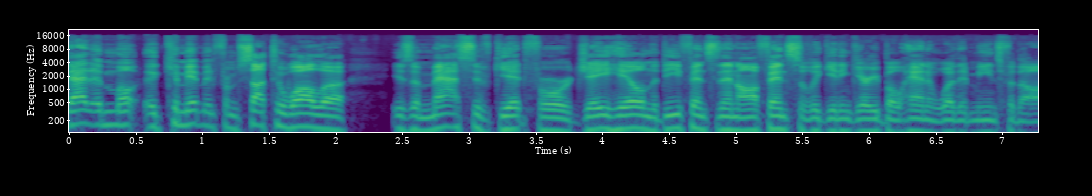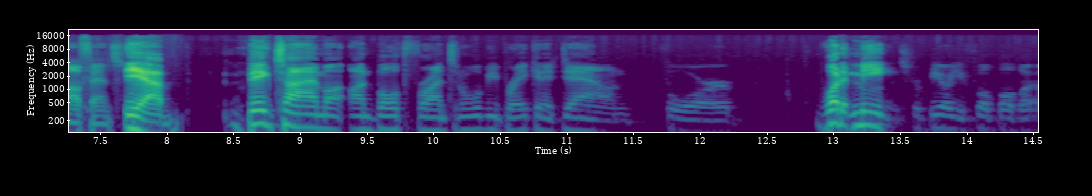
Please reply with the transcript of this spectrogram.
that emo- uh, commitment from Satuala is a massive get for Jay Hill and the defense, and then offensively getting Gerry Bohanon and what it means for the offense. Yeah, big time on both fronts, and we'll be breaking it down for what it means for BYU football. But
